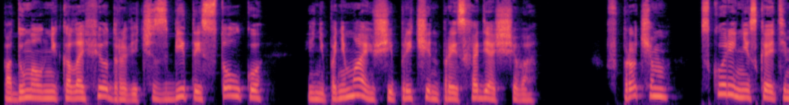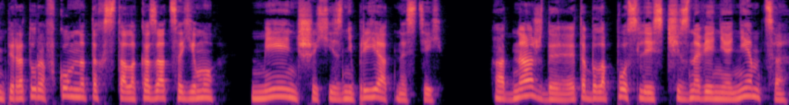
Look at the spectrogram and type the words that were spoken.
подумал Николай Федорович, сбитый с толку и не понимающий причин происходящего. Впрочем, вскоре низкая температура в комнатах стала казаться ему меньших из неприятностей. Однажды, это было после исчезновения немца,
